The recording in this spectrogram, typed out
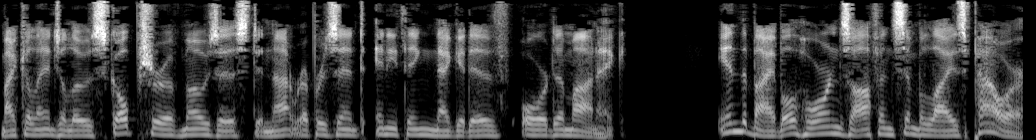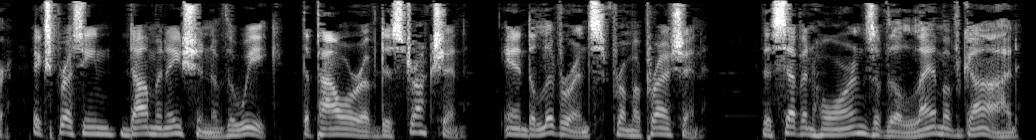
Michelangelo's sculpture of Moses did not represent anything negative or demonic. In the Bible, horns often symbolize power, expressing domination of the weak, the power of destruction, and deliverance from oppression. The seven horns of the Lamb of God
